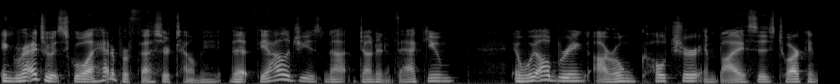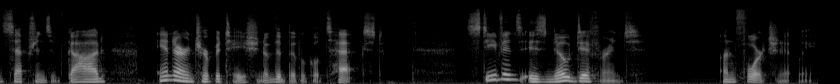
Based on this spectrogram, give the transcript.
In graduate school, I had a professor tell me that theology is not done in a vacuum, and we all bring our own culture and biases to our conceptions of God and our interpretation of the biblical text. Stevens is no different, unfortunately.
